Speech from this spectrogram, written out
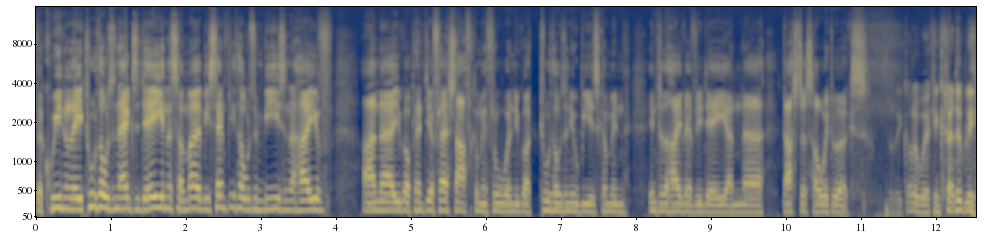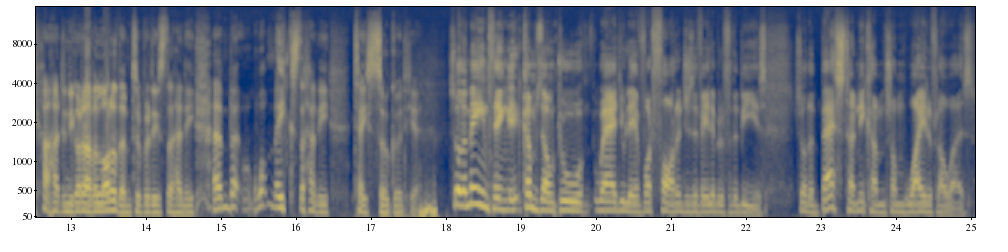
the queen will lay 2,000 eggs a day in the summer, there'll be 70,000 bees in a hive, and uh, you've got plenty of fresh staff coming through, and you've got 2,000 new bees coming into the hive every day, and uh, that's just how it works. So they've got to work incredibly hard, and you've got to have a lot of them to produce the honey. Um, but what makes the honey taste so good here? So the main thing it comes down to where do you live, what forage is available for the bees. So the best honey comes from wildflowers.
